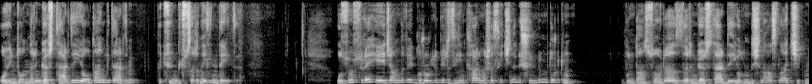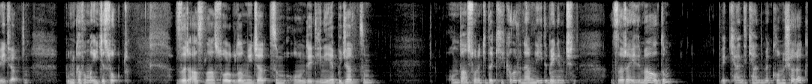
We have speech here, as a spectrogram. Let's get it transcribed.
Oyunda onların gösterdiği yoldan giderdim. Bütün güç Zar'ın elindeydi. Uzun süre heyecanlı ve gururlu bir zihin karmaşası içinde düşündüm durdum. Bundan sonra Zar'ın gösterdiği yolun dışına asla çıkmayacaktım. Bunu kafama iyice soktum. Zar'ı asla sorgulamayacaktım, onun dediğini yapacaktım. Ondan sonraki dakikalar önemliydi benim için. Zar'ı elime aldım ve kendi kendime konuşarak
